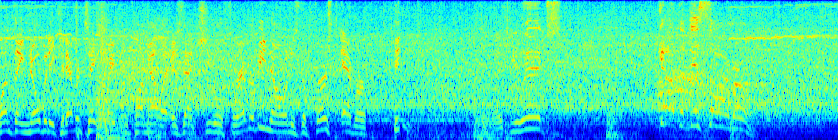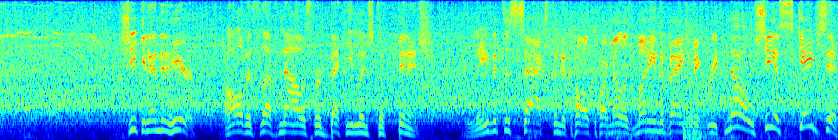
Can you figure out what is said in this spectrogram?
One thing nobody could ever take away from Carmella is that she will forever be known as the first ever... Becky Lynch. Got the disarmer. She can end it here. All that's left now is for Becky Lynch to finish. Leave it to Saxton to call Carmella's Money in the Bank victory. No, she escapes it.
